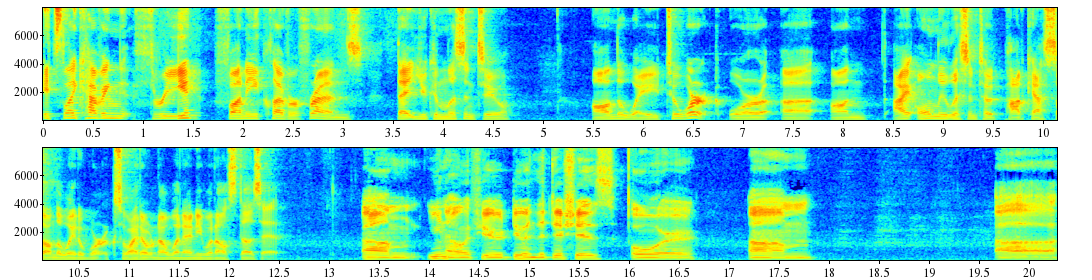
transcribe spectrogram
it's like having three funny clever friends that you can listen to on the way to work or uh, on I only listen to podcasts on the way to work, so I don't know when anyone else does it. Um, you know, if you're doing the dishes or um uh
